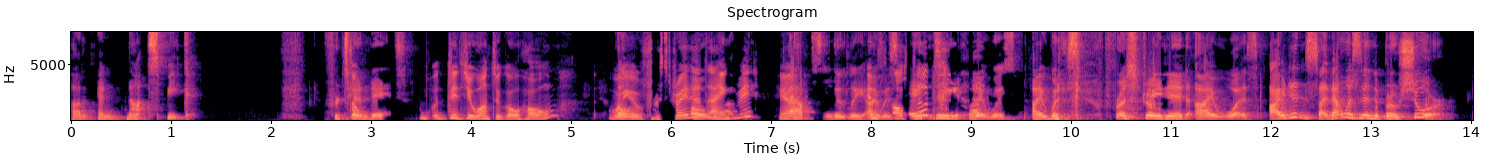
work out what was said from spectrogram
um, and not speak for 10 so, days. Did you want to go home? Were oh, you frustrated, oh, angry? Yeah. Absolutely. I was angry. I was I was frustrated. I was I didn't say that wasn't in the brochure.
